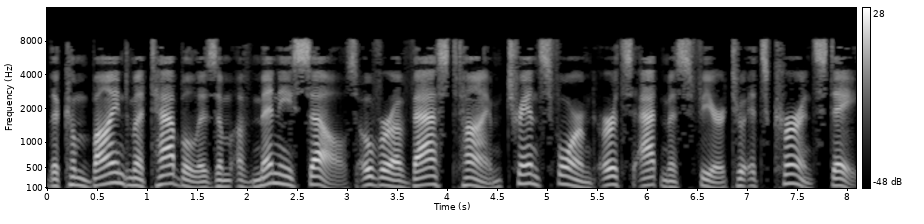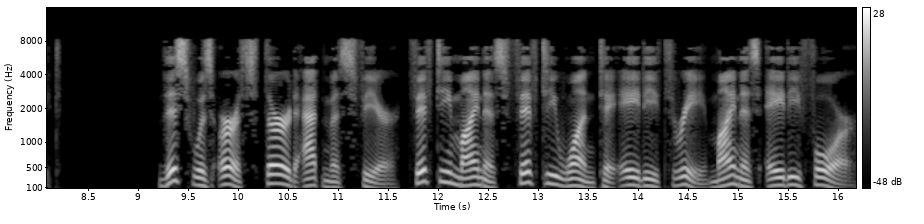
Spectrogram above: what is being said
the combined metabolism of many cells over a vast time transformed Earth's atmosphere to its current state. This was Earth's third atmosphere, 50–51 to 83–84,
